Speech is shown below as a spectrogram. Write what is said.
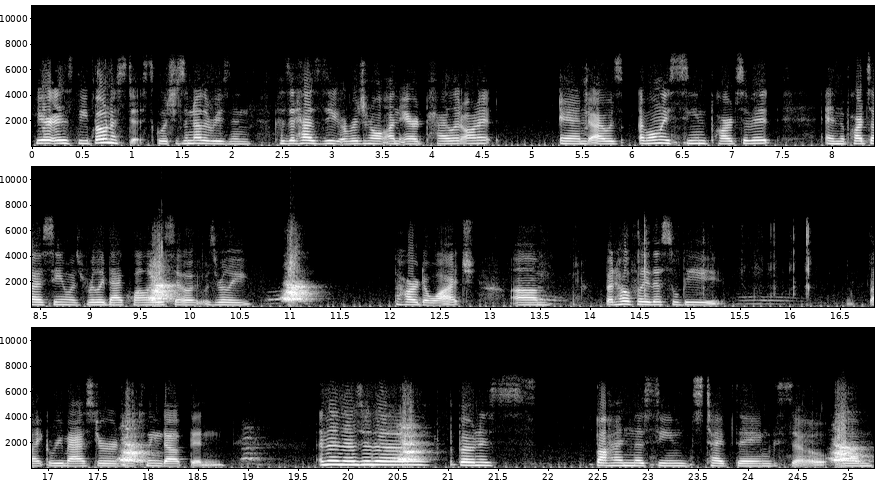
here is the bonus disc, which is another reason, because it has the original unaired pilot on it, and I was, I've only seen parts of it, and the parts I was seeing was really bad quality, so it was really hard to watch. Um, but hopefully this will be like remastered and cleaned up, and and then those are the bonus behind the scenes type things. So um,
